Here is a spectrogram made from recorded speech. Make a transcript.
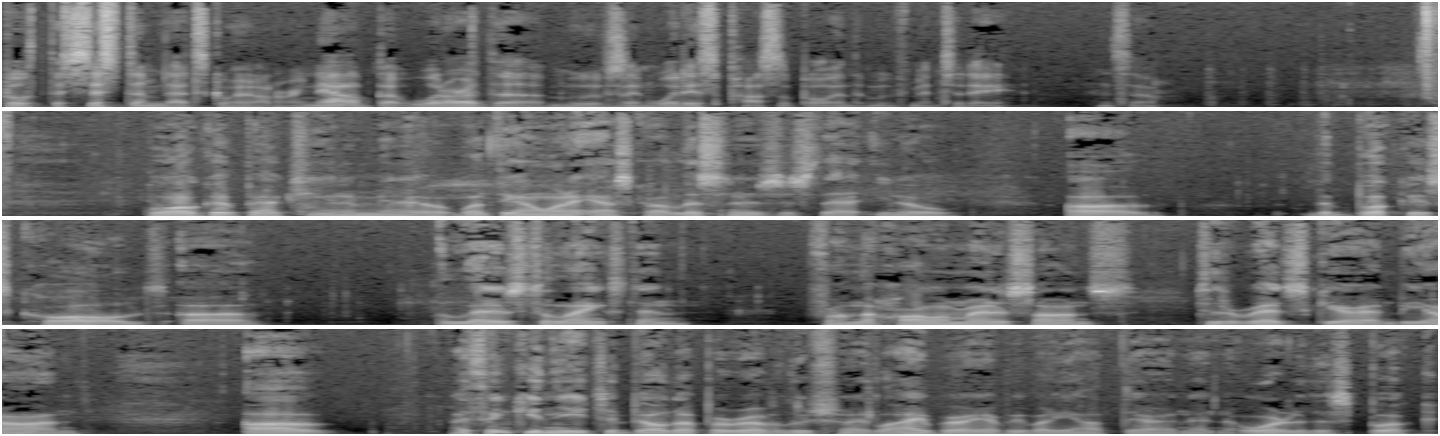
both the system that's going on right now, but what are the moves and what is possible in the movement today. And so, Well, I'll get back to you in a minute. Uh, One thing I want to ask our listeners is that, you know, uh, the book is called uh, Letters to Langston From the Harlem Renaissance to the Red Scare and Beyond. Uh, I think you need to build up a revolutionary library, everybody out there, and then order this book.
